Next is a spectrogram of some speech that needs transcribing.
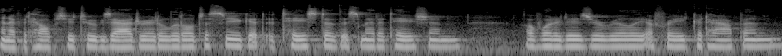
And if it helps you to exaggerate a little, just so you get a taste of this meditation, of what it is you're really afraid could happen,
